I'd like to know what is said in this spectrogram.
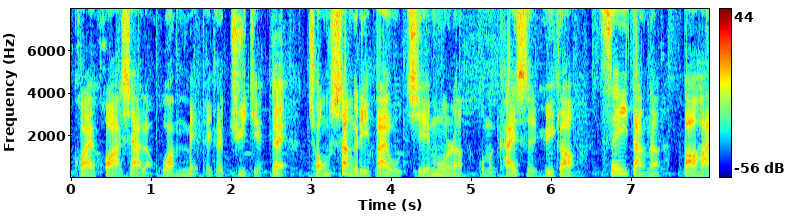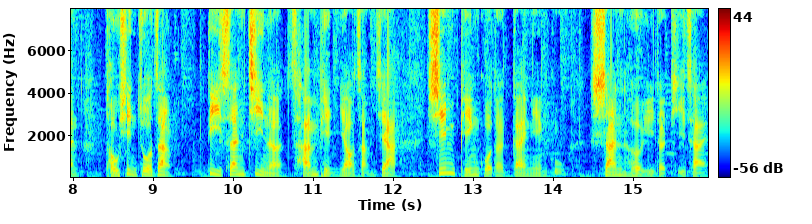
快画下了完美的一个句点。对。从上个礼拜五节目呢，我们开始预告这一档呢，包含投信做账，第三季呢产品要涨价，新苹果的概念股三合一的题材，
